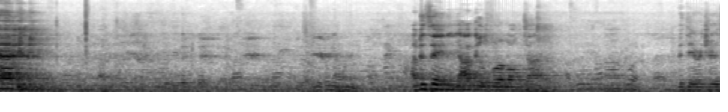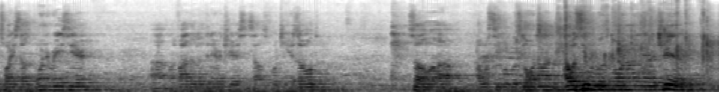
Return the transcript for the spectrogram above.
I've been saying Yaakov for a long time. Um, been to Eritrea twice. I was born and raised here. Um, my father lived in Eritrea since I was 14 years old. So um, I would see what was going on. I would see what was going on in Eritrea.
